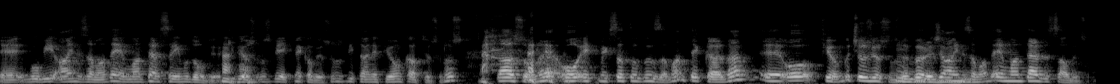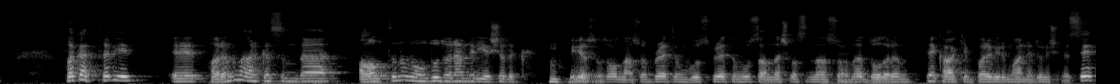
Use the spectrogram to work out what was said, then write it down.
e, bu bir aynı zamanda envanter sayımı da oluyor. Gidiyorsunuz bir ekmek alıyorsunuz, bir tane fiyonk atıyorsunuz. Daha sonra o ekmek satıldığı zaman tekrardan e, o fiyonku çözüyorsunuz ve böylece aynı zamanda envanter de sağlıyorsunuz. Fakat tabii e, paranın arkasında altının olduğu dönemleri yaşadık. Biliyorsunuz ondan sonra Bretton Woods, Bretton Woods anlaşmasından sonra doların tek hakim para birimi haline dönüşmesi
